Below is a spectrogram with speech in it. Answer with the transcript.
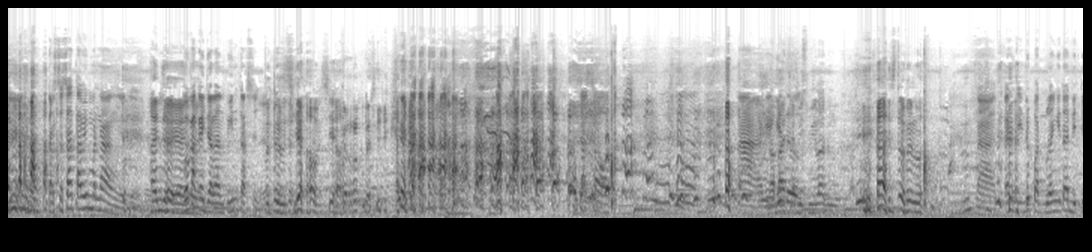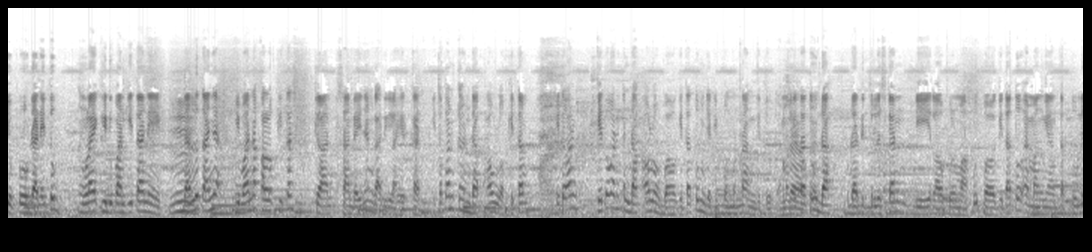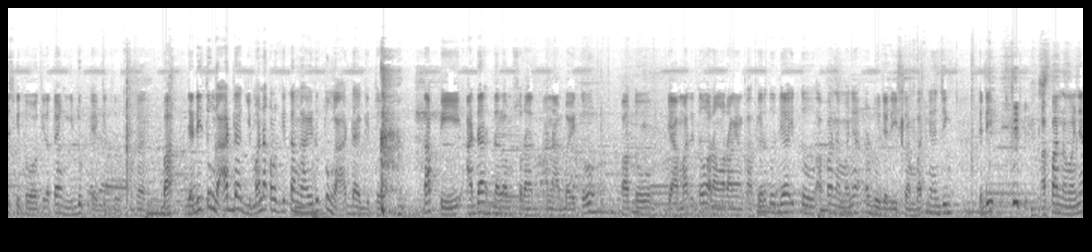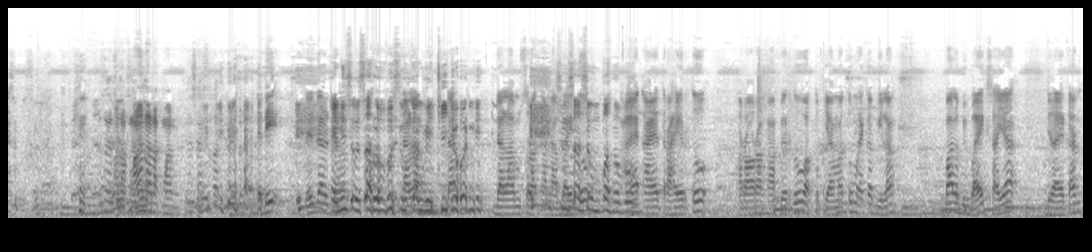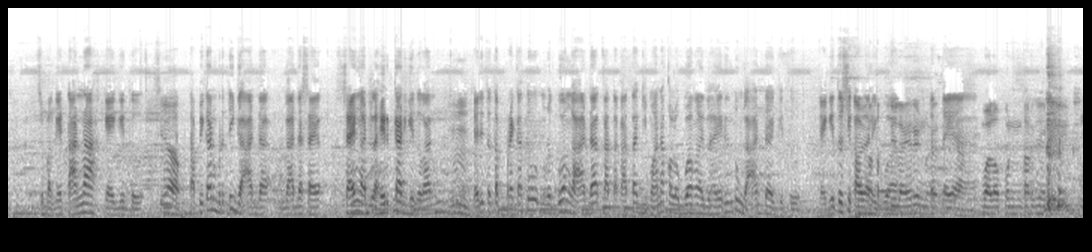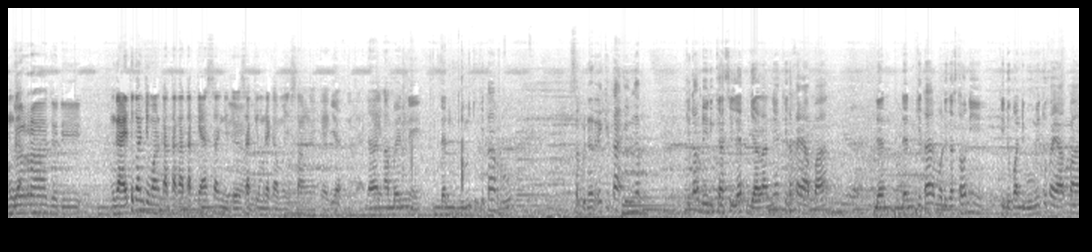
tersesat tapi menang gitu. Anjay, Gue anjay. pakai jalan pintas gitu. Betul siap siap. keruk dari Cocok. Kayak gitu. Bismillah dulu. Astagfirullah. Nah, kan itu 4 bulan kita ditiup ruh dan itu mulai kehidupan kita nih. Dan lu tanya gimana kalau kita seandainya nggak dilahirkan? Itu kan kehendak Allah. Kita itu kan itu kan kehendak Allah bahwa kita tuh menjadi pemenang gitu. Emang Oke, kita oke. tuh udah udah dituliskan di Lauhul Mahfud bahwa kita tuh emang yang tertulis gitu. bahwa Kita tuh yang hidup kayak gitu. Oke. Bah, jadi itu nggak ada gimana kalau kita nggak hidup tuh nggak ada gitu. Tapi ada dalam surat An-Naba itu waktu kiamat itu orang-orang yang kafir tuh dia itu apa namanya? Aduh jadi Islam banget anjing. Jadi apa namanya? anak mana anak mana jadi jadi dalam, Ini susah loh bos bukan dalam- video da- nih. Dalam surat An-Naba itu sumpah ayat, ayat terakhir tuh orang-orang kafir tuh waktu kiamat tuh mereka bilang, "Pak, lebih baik saya dilahirkan sebagai tanah kayak gitu." Siap. tapi kan berarti nggak ada nggak ada saya saya nggak dilahirkan gitu kan Hmm. jadi tetap mereka tuh menurut gua nggak ada kata-kata gimana kalau gua nggak dilahirin tuh nggak ada gitu kayak gitu sih kalau dari tetap gua dilahirin Tetep, berarti. ya walaupun ntar jadi udara jadi nggak itu kan cuma kata-kata kiasan gitu Iya. saking mereka menyesalnya kayak Ya, gitu dan nambahin nih, dan dulu tuh kita ruh. Sebenarnya kita inget, kita udah dikasih lihat jalannya kita kayak apa, dan dan kita mau dikasih tahu nih kehidupan di bumi tuh kayak apa.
